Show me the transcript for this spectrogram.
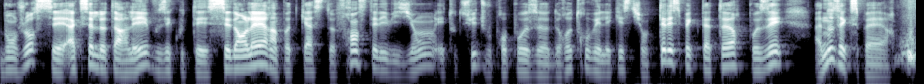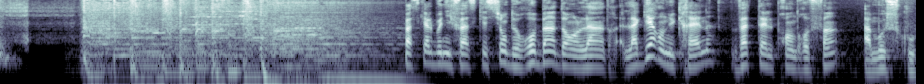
Bonjour, c'est Axel de Tarlet. Vous écoutez C'est dans l'air, un podcast France Télévisions. Et tout de suite, je vous propose de retrouver les questions téléspectateurs posées à nos experts. Pascal Boniface, question de Robin dans l'Indre. La guerre en Ukraine va-t-elle prendre fin à Moscou?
